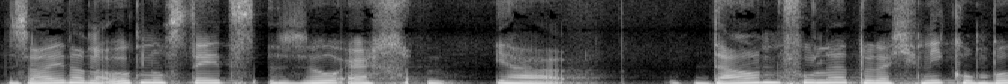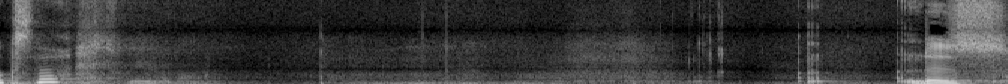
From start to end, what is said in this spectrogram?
zou je dan ook nog steeds zo erg ja, down voelen doordat je niet kon boksen? Dus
